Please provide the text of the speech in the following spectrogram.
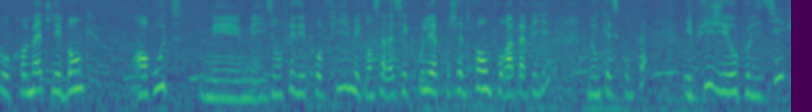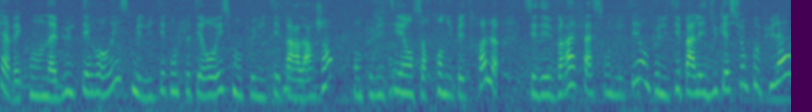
pour remettre les banques en route, mais, ils ont fait des profits, mais quand ça va s'écrouler la prochaine fois, on ne pourra pas payer. Donc qu'est-ce qu'on fait? Et puis géopolitique, avec on a vu le terrorisme, et lutter contre le terrorisme, on peut lutter par l'argent, on peut lutter en sortant du pétrole, c'est des vraies façons de lutter, on peut lutter par l'éducation populaire,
